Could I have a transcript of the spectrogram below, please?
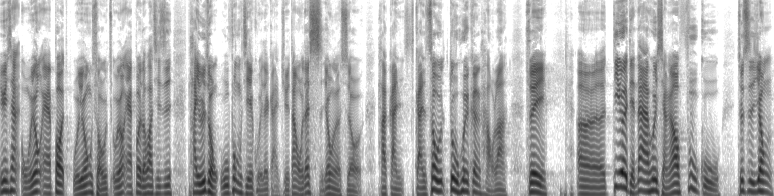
因为像我用 Apple，我用手，我用 Apple 的话，其实它有一种无缝接轨的感觉。当我在使用的时候，它感感受度会更好啦。所以，呃，第二点，大家会想要复古，就是用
